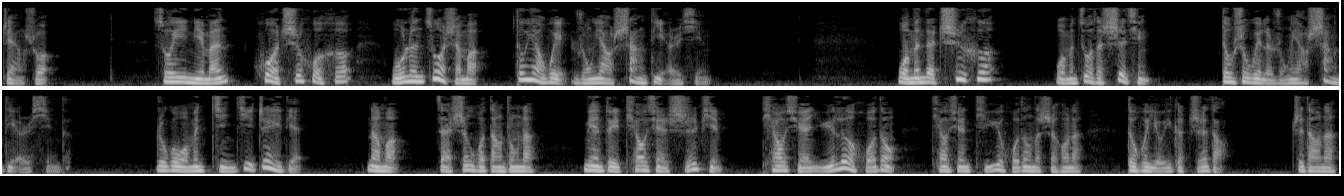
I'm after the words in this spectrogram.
这样说：“所以你们或吃或喝，无论做什么，都要为荣耀上帝而行。”我们的吃喝，我们做的事情，都是为了荣耀上帝而行的。如果我们谨记这一点，那么在生活当中呢，面对挑选食品、挑选娱乐活动、挑选体育活动的时候呢，都会有一个指导，知道呢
